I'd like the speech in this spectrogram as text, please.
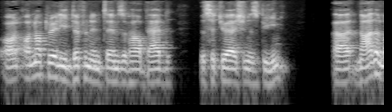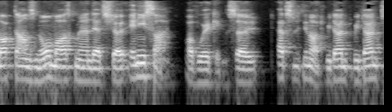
are, are, not really different in terms of how bad the situation has been. Uh, neither lockdowns nor mask mandates show any sign of working. So absolutely not. We don't, we don't,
